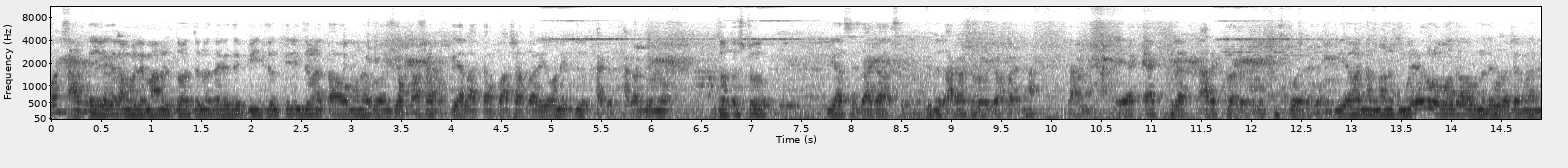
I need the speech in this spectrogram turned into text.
কষ্ট আর দেশ গ্রাম হলে মানুষ দশ জনের জায়গায় যে বিশ জন তিরিশ জন তাও মনে করেন যে। পাশাপাশি এলাকা বাসা বাড়ি অনেক কিছু থাকে থাকার জন্য যথেষ্ট ইয়ে আছে জায়গা আছে। কিন্তু ঢাকা শহরে ওটা হয় না। কারণ এক এক ফ্ল্যাট আরেক ফ্ল্যাটে কোনো ঠিক করে দেয় বিয়ে হয় না মানুষ মরে গেলো বলতে পারব না যে মানে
